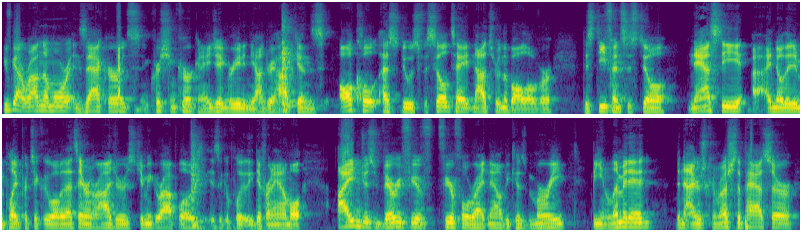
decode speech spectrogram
you've got Rondale Moore and Zach Ertz and Christian Kirk and AJ Green and DeAndre Hopkins. All Colt has to do is facilitate, not turn the ball over. This defense is still nasty. I know they didn't play particularly well, but that's Aaron Rodgers. Jimmy Garoppolo is, is a completely different animal. I'm just very fear, fearful right now because Murray being limited, the Niners can rush the passer,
